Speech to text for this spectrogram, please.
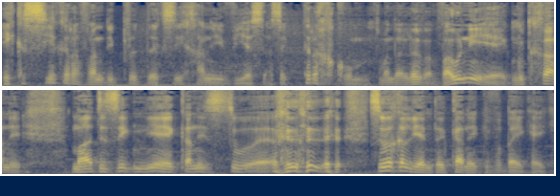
ek is seker van die produksie gaan nie wees as ek terugkom want hulle wou nie ek moet gaan nie maar dit sê nee ek kan nie so so geleente kan ek verby kyk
